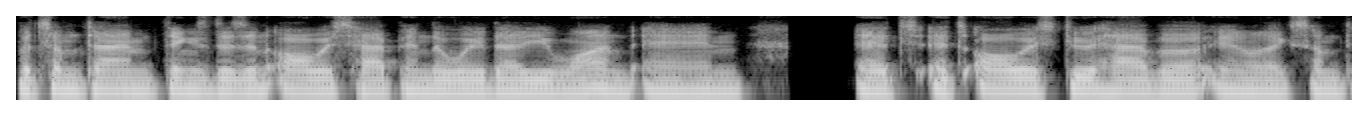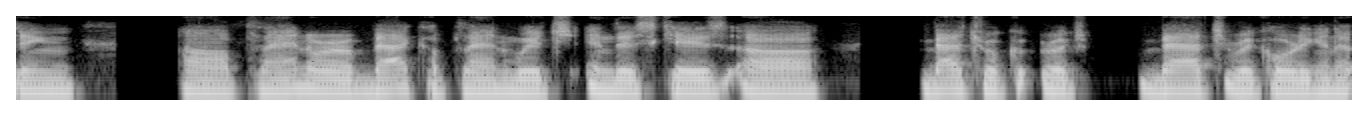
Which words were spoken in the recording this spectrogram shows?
but sometimes things doesn't always happen the way that you want and it's it's always to have a you know like something uh plan or a backup plan which in this case uh batch rec- batch recording an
